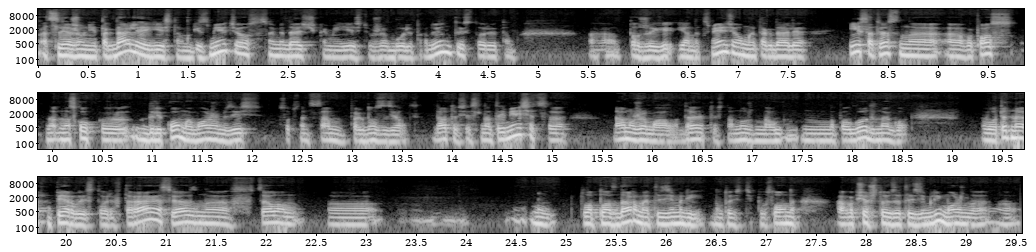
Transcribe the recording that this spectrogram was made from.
отслеживаний и так далее. Есть там Gizmeteo со своими датчиками, есть уже более продвинутые истории, там, тот же Яндекс Метеум и так далее. И, соответственно, вопрос, насколько далеко мы можем здесь, собственно, сам прогноз сделать. Да? То есть если на три месяца, нам уже мало, да, то есть нам нужно на, на полгода, на год. Вот, это, наверное, первая история. Вторая связана в целом, э, ну, плацдарм это земли. Ну, то есть, типа, условно, а вообще что из этой земли можно,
